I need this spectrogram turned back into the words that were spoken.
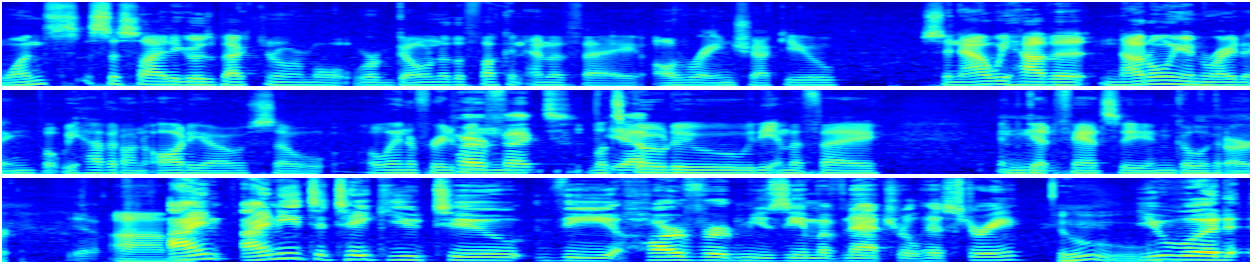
once society goes back to normal, we're going to the fucking MFA. I'll rain check you." So now we have it not only in writing, but we have it on audio. So Elena Friedman, Perfect. let's Yep. go to the MFA and get Mhm. fancy and go look at art. Yep. Um, I I need to take you to the Harvard Museum of Natural History. ooh. You would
